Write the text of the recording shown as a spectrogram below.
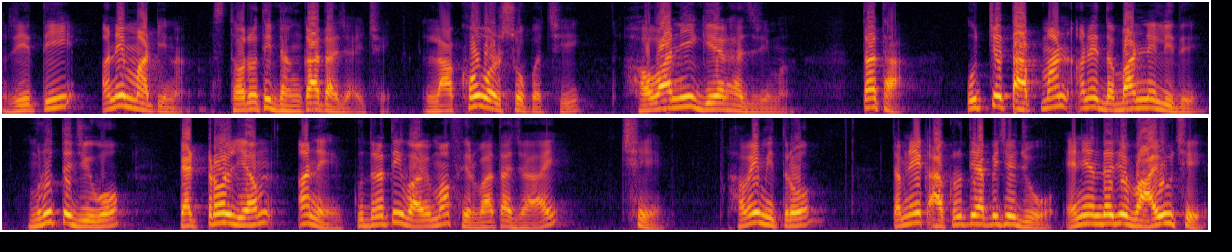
રેતી અને માટીના સ્તરોથી ઢંકાતા જાય છે. લાખો વર્ષો પછી હવાની ગેરહાજરીમાં તથા ઉચ્ચ તાપમાન અને દબાણને લીધે મૃત જીવો પેટ્રોલિયમ અને કુદરતી વાયુમાં ફેરવાતા જાય છે. હવે મિત્રો, તમને એક આકૃતિ આપી છે, જુઓ. એની અંદર જે વાયુ છે,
